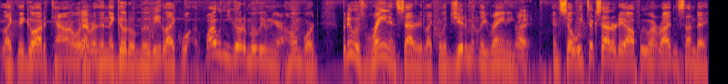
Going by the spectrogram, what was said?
like they go out of town or whatever, Yeah. then they go to a movie. Like, wh- why wouldn't you go to a movie when you're at home board? But it was raining Saturday, like legitimately raining. Right. And so we took Saturday off. We went riding Sunday,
